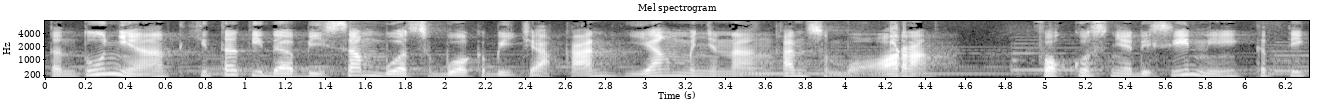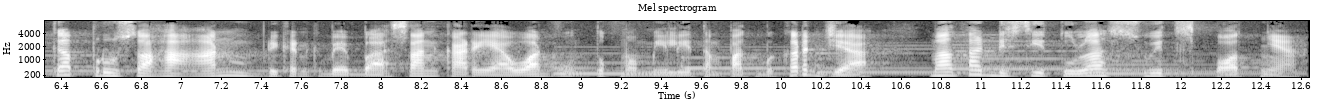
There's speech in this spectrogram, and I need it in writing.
Tentunya, kita tidak bisa membuat sebuah kebijakan yang menyenangkan semua orang. Fokusnya di sini, ketika perusahaan memberikan kebebasan karyawan untuk memilih tempat bekerja, maka di situlah sweet spotnya.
